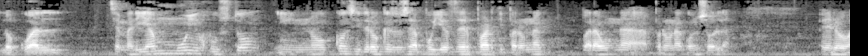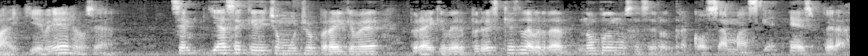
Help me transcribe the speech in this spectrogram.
lo cual se me haría muy injusto y no considero que eso sea apoyo third party para una para una, para una consola. Pero hay que ver, o sea, ya sé que he dicho mucho, pero hay que ver, pero hay que ver, pero es que es la verdad, no podemos hacer otra cosa más que esperar.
